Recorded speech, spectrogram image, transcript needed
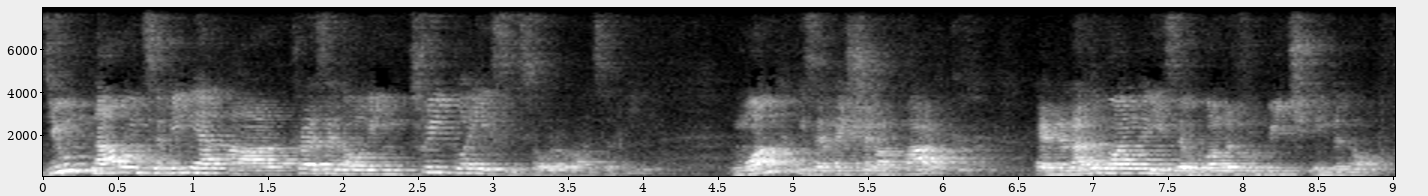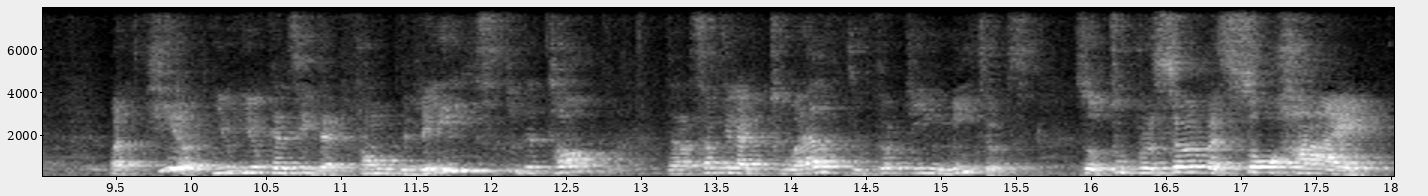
Dune now in Sardinia are present only in three places all around Sardinia. One is a national park, and another one is a wonderful beach in the north. But here, you, you can see that from the base to the top, there are something like 12 to 13 meters. So to preserve a so high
